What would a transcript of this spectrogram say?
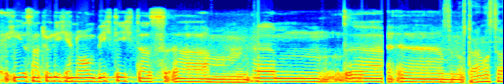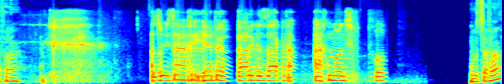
hier ist natürlich enorm wichtig, dass ähm, ähm, äh, ähm, Bist du noch da, Mustafa? Also ich sage, ich habe ja gerade gesagt, 98 Mustafa?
